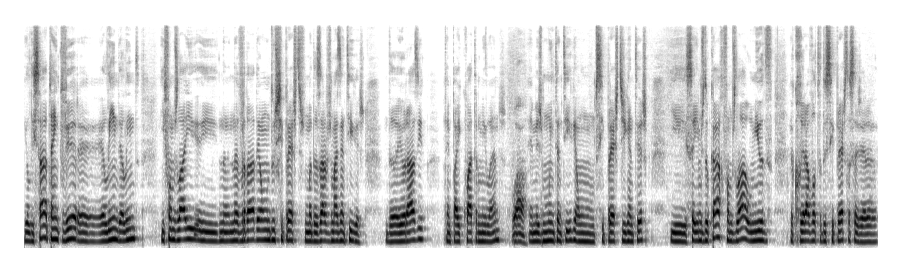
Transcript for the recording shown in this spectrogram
E ele disse: Ah, tem que ver, é, é lindo, é lindo. E fomos lá, e, e, na, na verdade é um dos ciprestes, uma das árvores mais antigas da Eurásia. Tem para aí 4 mil anos. Uau. É mesmo muito antigo, é um cipreste gigantesco. E saímos do carro, fomos lá, o miúdo a correr à volta do cipreste, ou seja, era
